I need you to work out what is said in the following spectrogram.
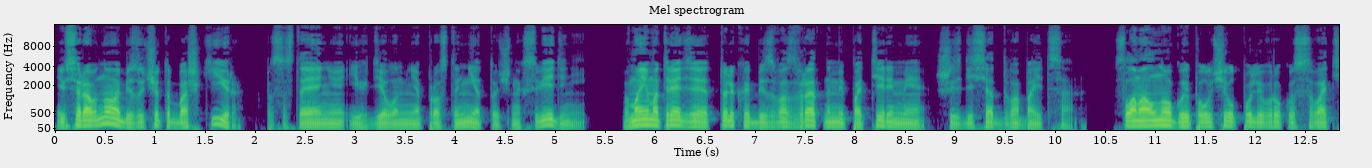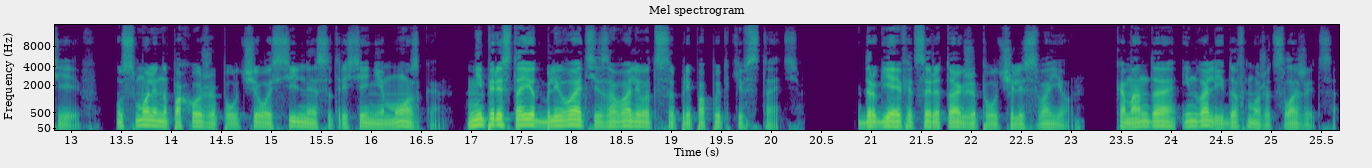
И все равно, без учета башкир, по состоянию их дел у меня просто нет точных сведений, в моем отряде только безвозвратными потерями 62 бойца. Сломал ногу и получил пулю в руку Саватеев. У Смолина, похоже, получилось сильное сотрясение мозга. Не перестает блевать и заваливаться при попытке встать. Другие офицеры также получили свое. Команда инвалидов может сложиться.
